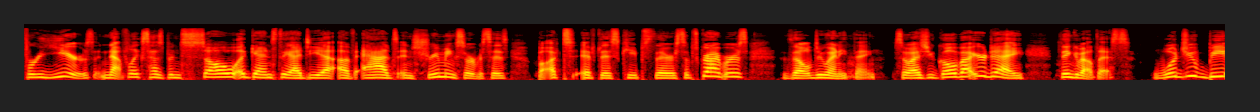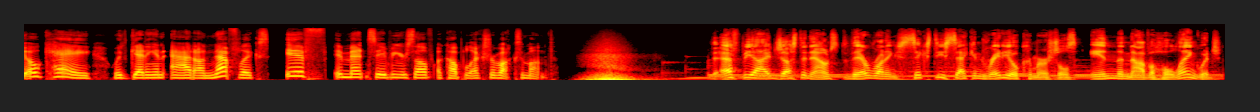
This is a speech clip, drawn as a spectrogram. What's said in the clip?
For years, Netflix has been so against the idea of ads in streaming services, but if this keeps their subscribers, they'll do anything. So as you go about your day, think about this. Would you be okay with getting an ad on Netflix if it meant saving yourself a couple extra bucks a month? The FBI just announced they're running 60 second radio commercials in the Navajo language.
